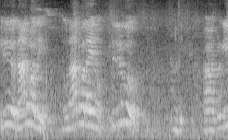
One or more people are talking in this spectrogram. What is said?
ఇది నాలుగోది. నువ్వు నాలుగో లైను. ఇటు తిరుగు. అది. ఆ, ఇక్కడికి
